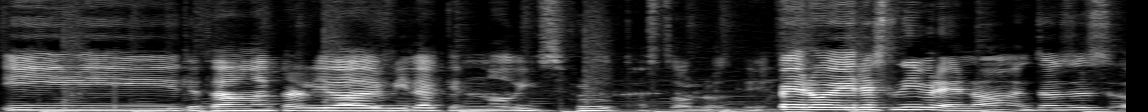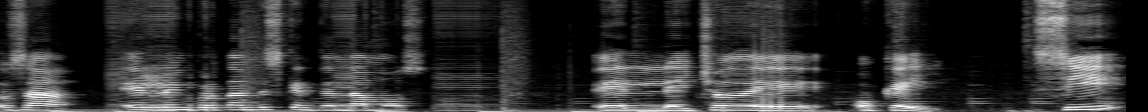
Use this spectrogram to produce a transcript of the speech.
Y y... que te da una calidad de vida que no disfrutas todos los días. Pero eres libre, ¿no? Entonces, o sea, eh, lo importante es que entendamos el hecho de, ok, sí,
